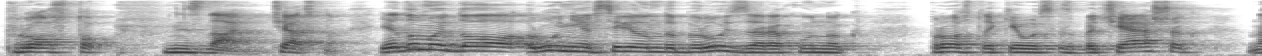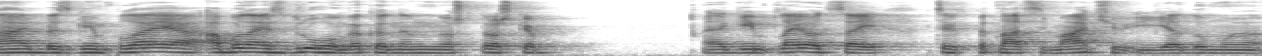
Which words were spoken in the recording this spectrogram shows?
просто не знаю, чесно. Я думаю, до Руні все рівно доберусь за рахунок просто якихось СБЧшок, навіть без геймплея, або навіть з другом виконаним трошки е, геймплей оцей, цих 15 матчів, і я думаю,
